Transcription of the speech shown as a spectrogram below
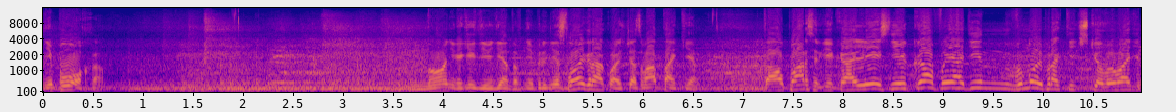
неплохо. но никаких дивидендов не принесло игроку. А сейчас в атаке Толпар, Сергей Колесников и один в ноль практически он выводит.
